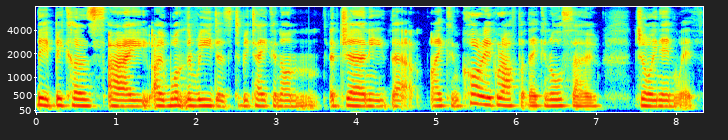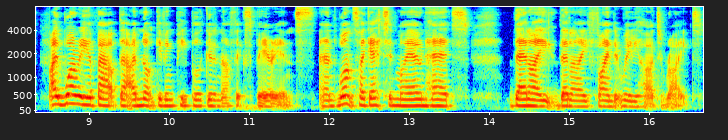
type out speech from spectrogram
be, because i i want the readers to be taken on a journey that i can choreograph but they can also join in with i worry about that i'm not giving people a good enough experience and once i get in my own head then I then I find it really hard to write.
